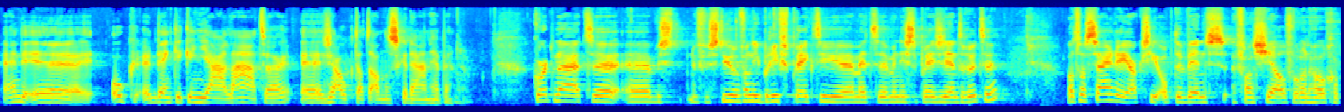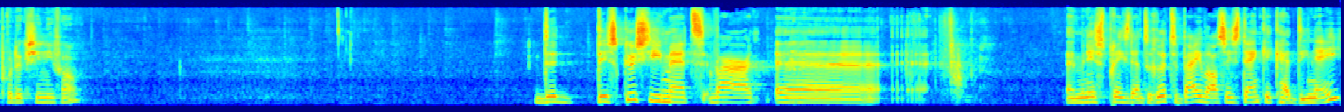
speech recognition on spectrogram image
en de, ook denk ik een jaar later, zou ik dat anders gedaan hebben. Ja. Kort na het versturen van die brief spreekt u met minister-president Rutte. Wat was zijn reactie op de wens van Shell voor een hoger productieniveau? de discussie met waar uh, minister-president Rutte bij was, is denk ik het diner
